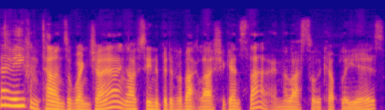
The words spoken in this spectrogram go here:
No, even Talons of Weng Chiang, I've seen a bit of a backlash against that in the last sort of couple of years.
